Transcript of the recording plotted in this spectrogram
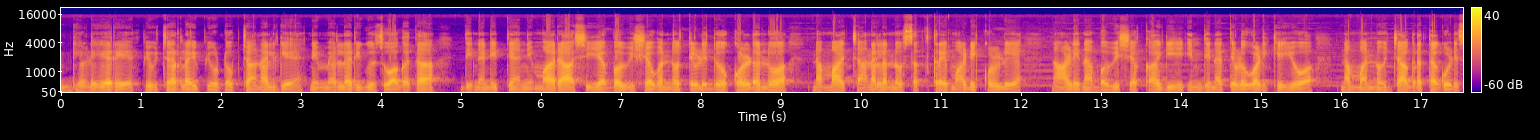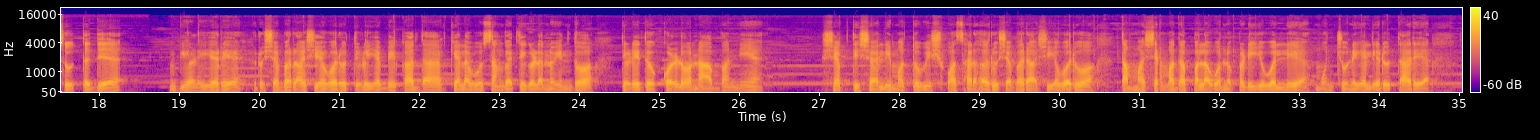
ಗೆಳೆಯರೇ, future life YouTube ಚಾನಲ್ಗೆ ನಿಮ್ಮೆಲ್ಲರಿಗೂ ಸ್ವಾಗತ. ದಿನನಿತ್ಯ ನಿಮ್ಮ ರಾಶಿಯ ಭವಿಷ್ಯವನ್ನು ತಿಳಿದುಕೊಳ್ಳಲು ನಮ್ಮ ಚಾನಲನ್ನು ಸಬ್ಸ್ಕ್ರೈಬ್ ಮಾಡಿಕೊಳ್ಳಿ. ನಾಳಿನ ಭವಿಷ್ಯಕ್ಕಾಗಿ ಇಂದಿನ ತಿಳುವಳಿಕೆಯು ನಮ್ಮನ್ನು ಜಾಗೃತಗೊಳಿಸುತ್ತದೆ. ಗೆಳೆಯರೇ, ವೃಷಭ ರಾಶಿಯವರು ತಿಳಿಯಬೇಕಾದ ಕೆಲವು ಸಂಗತಿಗಳನ್ನು ಇಂದು ತಿಳಿದುಕೊಳ್ಳೋಣ ಬನ್ನಿ. ಶಕ್ತಿಶಾಲಿ ಮತ್ತು ವಿಶ್ವಾಸಾರ್ಹ ಋಷಭ ರಾಶಿಯವರು ತಮ್ಮ ಶ್ರಮದ ಫಲವನ್ನು ಪಡೆಯುವಲ್ಲಿ ಮುಂಚೂಣಿಯಲ್ಲಿರುತ್ತಾರೆ.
